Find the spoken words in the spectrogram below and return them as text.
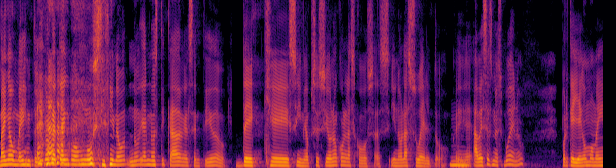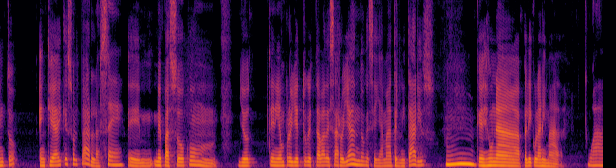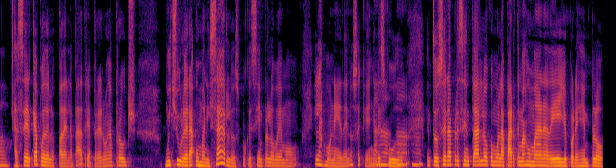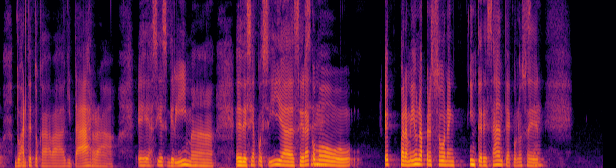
va en aumento. Yo creo que tengo un OCD no, no diagnosticado en el sentido de que sí, me obsesiono con las cosas y no las suelto. Mm. Eh, a veces no es bueno porque llega un momento en que hay que soltarlas. Sí. Eh, me pasó con, yo tenía un proyecto que estaba desarrollando que se llama Trinitarios, Mm, que es una película animada wow. acerca pues de los padres de la patria, pero era un approach muy chulo, era humanizarlos, porque siempre lo vemos en las monedas, no sé qué, en el Ajá, escudo. ajá. Entonces era presentarlo como la parte más humana de ellos, por ejemplo, Duarte tocaba guitarra, eh, hacía esgrima, eh, decía poesías, era Sí. como, eh, para mí es una persona in- interesante a conocer. Sí.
